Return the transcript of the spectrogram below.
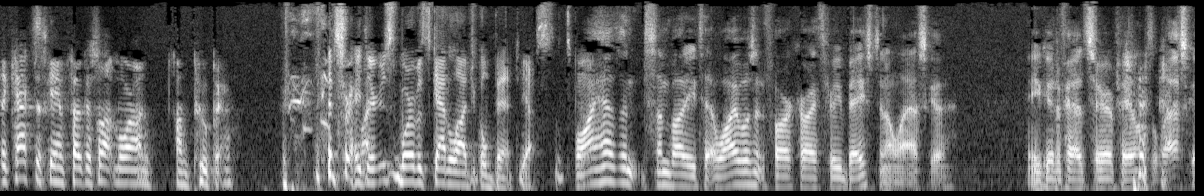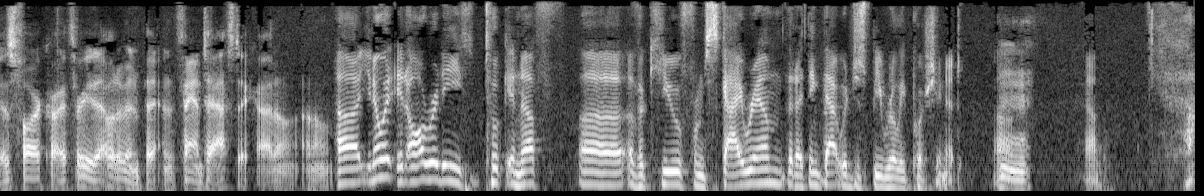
The Cactus game focused a lot more on, on pooping. That's right. There is more of a scatological bent. Yes. Why hasn't somebody? T- why wasn't Far Cry 3 based in Alaska? You could have had Sarah Palin's Alaska as Far Cry 3. That would have been fantastic. I don't. I don't. Uh, you know what? It already took enough uh, of a cue from Skyrim that I think that would just be really pushing it. Uh, Hmm. yeah. Uh,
